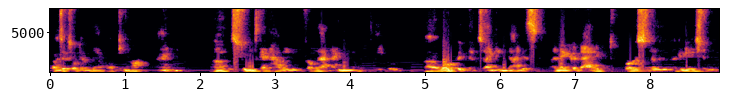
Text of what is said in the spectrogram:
projects whatever they are working on and uh, the students can have a look from that and you know, they could uh, work with them. So I think that is like a direct personal relation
